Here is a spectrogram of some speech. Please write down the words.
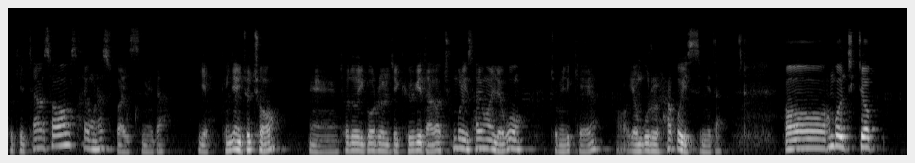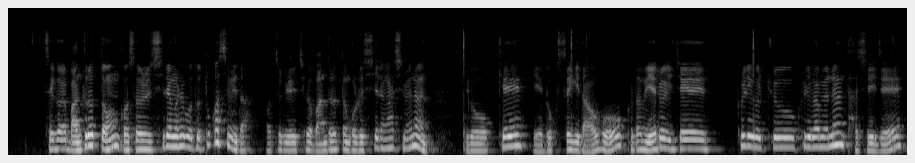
이렇게 짜서 사용을 할 수가 있습니다. 예, 굉장히 좋죠. 예, 저도 이거를 이제 교육에다가 충분히 사용하려고 좀 이렇게 어, 연구를 하고 있습니다. 어, 한번 직접 제가 만들었던 것을 실행을 해봐도 똑같습니다. 어차피 제가 만들었던 거를 실행하시면은 이렇게 예, 녹색이 나오고 그 다음에 얘를 이제 클릭을 쭉 클릭하면은 다시 이제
